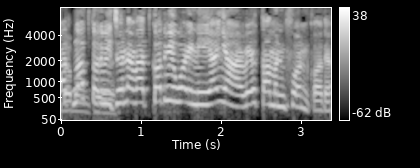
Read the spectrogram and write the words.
વાત ન નથી કરવી જેને વાત કરવી હોય ને અહીંયા આવે કામને ફોન કરે.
